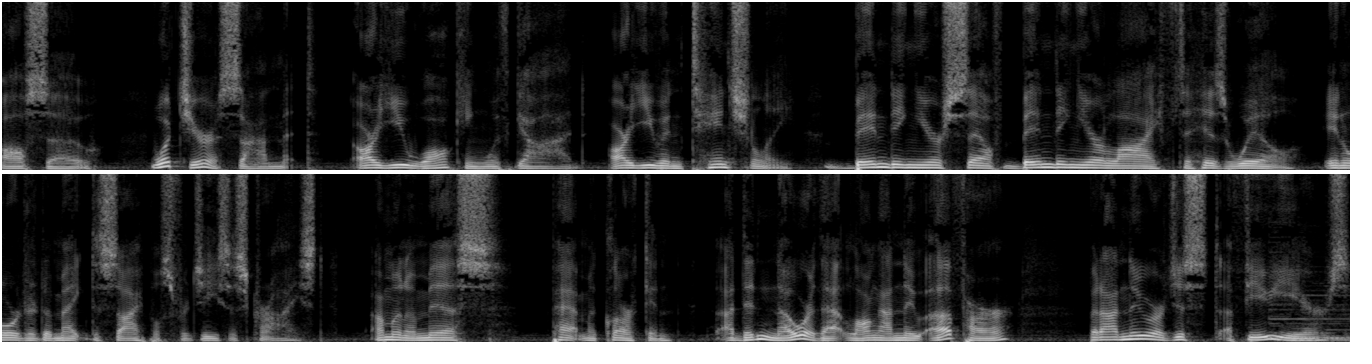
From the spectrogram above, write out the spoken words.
also. What's your assignment? Are you walking with God? Are you intentionally bending yourself, bending your life to His will in order to make disciples for Jesus Christ? I'm going to miss Pat McClurkin. I didn't know her that long. I knew of her but I knew her just a few years.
